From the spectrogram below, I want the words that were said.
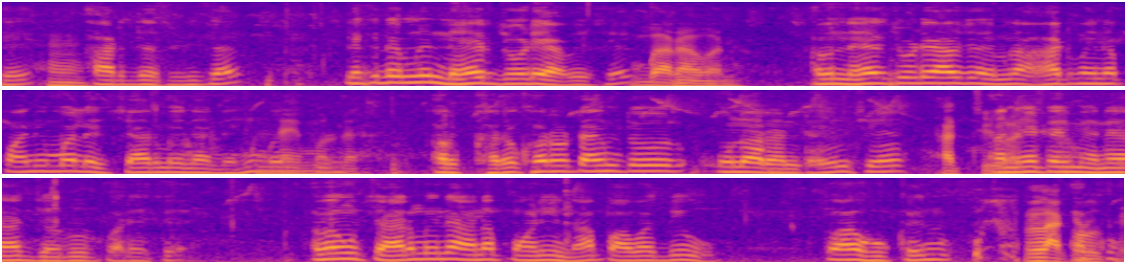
છે આઠ દસ વીઘા. લેકિન એમની નહેર જોડે આવે છે. બરાબર. હવે નહેર જોડે આવે એમને એમના આઠ મહિના પાણી મળે ચાર મહિના નહીં મળે. और ખરો ટાઈમ તો ઉનાળાનો ટાઈમ છે. અને એ ટાઈમ એને આ જરૂર પડે છે. હવે હું ચાર મહિના આના પાણી ના પાવા દેવું તો આ હુકાઈને લાકડું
